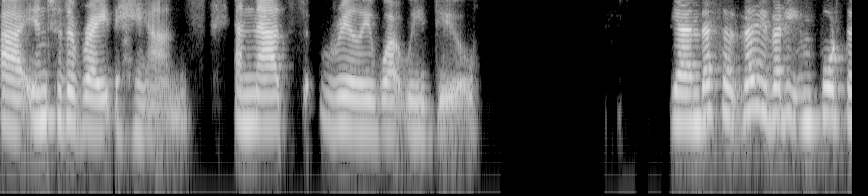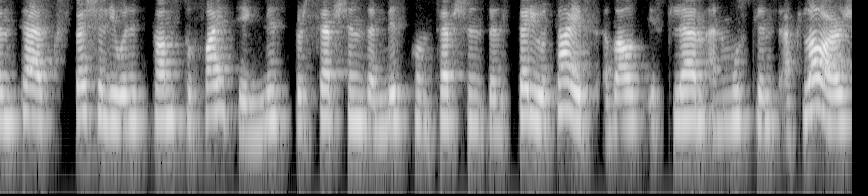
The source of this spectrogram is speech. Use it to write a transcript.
uh, into the right hands. And that's really what we do. Yeah, and that's a very, very important task, especially when it comes to fighting misperceptions and misconceptions and stereotypes about Islam and Muslims at large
